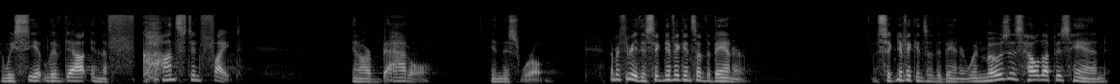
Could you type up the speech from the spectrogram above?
And we see it lived out in the f- constant fight in our battle in this world. Number three, the significance of the banner. The significance of the banner. When Moses held up his hand,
